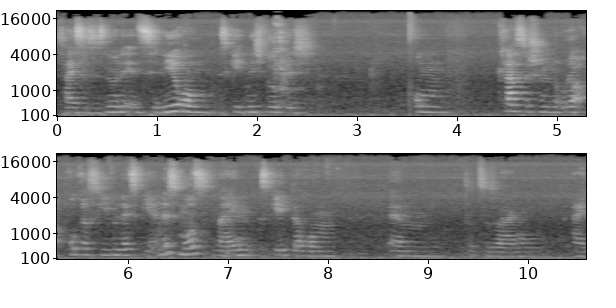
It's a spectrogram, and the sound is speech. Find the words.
Das heißt, es ist nur eine Inszenierung, es geht nicht wirklich um klassischen oder auch progressiven Lesbianismus. Nein, es geht darum, ähm, sozusagen ein,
